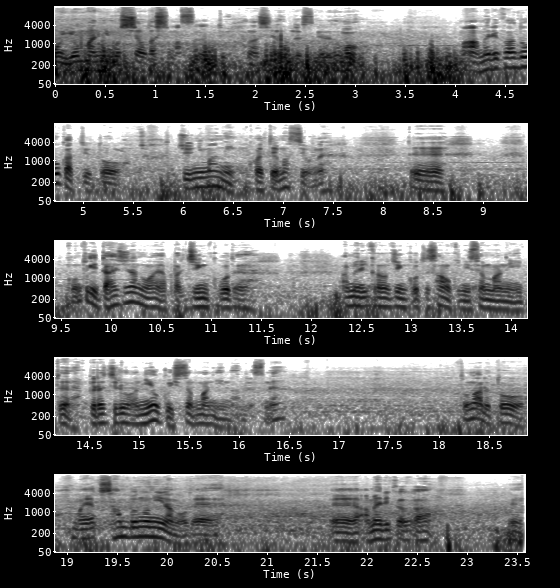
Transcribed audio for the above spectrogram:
もう4万人も死者を出してますという話なんですけれども。まあアメリカはどうかっていうと12万人超えてますよね。でこの時大事なのはやっぱり人口でアメリカの人口って3億2000万人いてブラジルは2億1000万人なんですね。となると、まあ、約3分の2なので、えー、アメリカが、ね、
